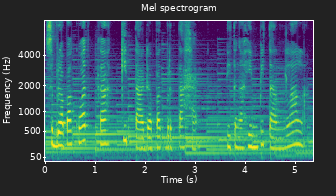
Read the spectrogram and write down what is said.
seberapa kuatkah kita dapat bertahan di tengah himpitan lalat?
